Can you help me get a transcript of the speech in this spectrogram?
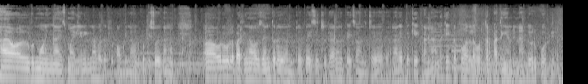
ஹாய் ஆல் குட் மார்னிங் நான் இஸ்மாயில். இன்றைக்கி என்ன பார்த்துட்ருக்கோம் அப்படின்னா ஒரு குட்டி ஸ்டோரி தாங்க. ஒரு ஊரில் பார்த்தீங்கன்னா ஒரு ஜென் துறை வந்துட்டு பேசிகிட்ருக்காரு அந்த பேச்சை வந்துட்டு நிறைய பேர் கேட்குறாங்க அந்த கேட்குறப்போ அதில் ஒருத்தர் பார்த்தீங்க அப்படின்னா வந்து ஒரு போர் வீரர்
